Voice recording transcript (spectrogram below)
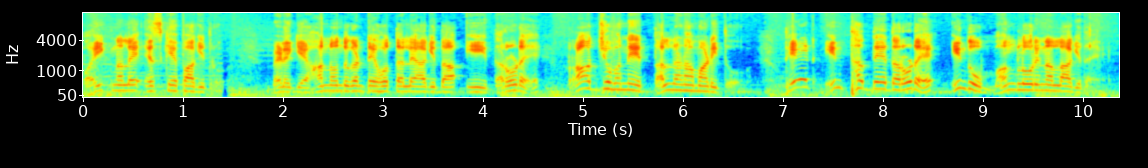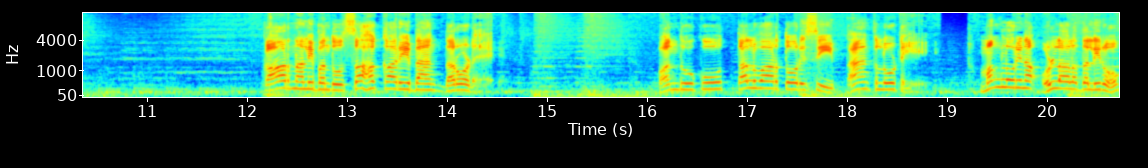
ಬೈಕ್ನಲ್ಲೇ ಎಸ್ಕೇಪ್ ಆಗಿದ್ರು. ಬೆಳಗ್ಗೆ ಹನ್ನೊಂದು ಗಂಟೆ ಹೊತ್ತಲ್ಲೇ ಆಗಿದ್ದ ಈ ದರೋಡೆ ರಾಜ್ಯವನ್ನೇ ತಲ್ಲಣ ಮಾಡಿತು. ಥೇಟ್ ಇಂಥದ್ದೇ ದರೋಡೆ ಇಂದು ಮಂಗಳೂರಿನಲ್ಲಾಗಿದೆ. ಕಾರ್ನಲ್ಲಿ ಬಂದು ಸಹಕಾರಿ ಬ್ಯಾಂಕ್ ದರೋಡೆ. ಬಂದೂಕು ತಲ್ವಾರ್ ತೋರಿಸಿ ಬ್ಯಾಂಕ್ ಲೂಟಿ. ಮಂಗಳೂರಿನ ಉಳ್ಳಾಲದಲ್ಲಿರೋ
